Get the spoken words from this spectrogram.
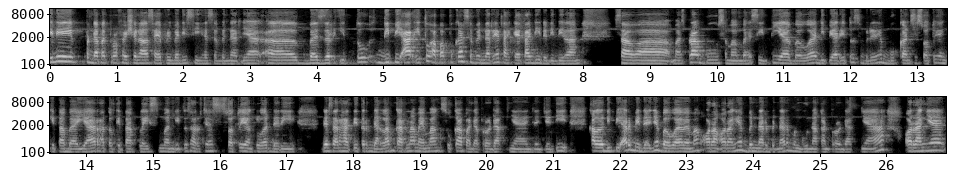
ini pendapat profesional saya pribadi sih ya sebenarnya uh, buzzer itu di PR itu apa bukan sebenarnya kayak tadi udah dibilang sama Mas Prabu sama Mbak Cynthia bahwa di PR itu sebenarnya bukan sesuatu yang kita bayar atau kita placement itu seharusnya sesuatu yang keluar dari dasar hati terdalam karena memang suka pada produknya dan jadi kalau di PR bedanya bahwa memang orang-orangnya benar-benar menggunakan produknya orangnya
